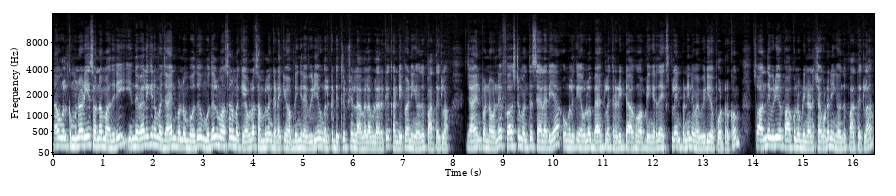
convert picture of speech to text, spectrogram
நான் உங்களுக்கு முன்னாடியே சொன்ன மாதிரி இந்த வேலைக்கு நம்ம ஜாயின் பண்ணும்போது முதல் மாதம் நமக்கு எவ்வளோ சம்பளம் கிடைக்கும் அப்படிங்கிற வீடியோ உங்களுக்கு டிஸ்கிரிப்ஷனில் அவைலபிளாக இருக்குது கண்டிப்பாக நீங்கள் வந்து பார்த்துக்கலாம். ஜாயின் பண்ண உடனே ஃபர்ஸ்ட் மந்த்து சேலரியாக உங்களுக்கு எவ்வளோ பேங்க்கில் கிரெடிட் ஆகும் அப்படிங்கிறத எக்ஸ்பிளைன் பண்ணி நம்ம வீடியோ போட்டிருக்கோம். ஸோ அந்த வீடியோ பார்க்கணும் அப்படின்னு நினச்சா கூட நீங்கள் வந்து பார்த்துக்கலாம்.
